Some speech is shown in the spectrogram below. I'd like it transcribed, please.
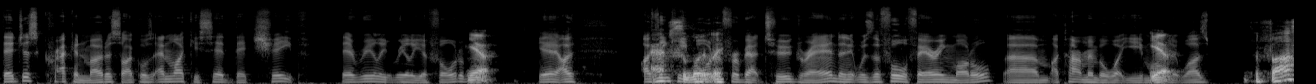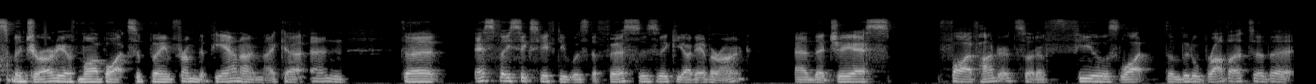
They're just cracking motorcycles, and like you said, they're cheap. They're really, really affordable. Yeah. yeah. I, I think he bought Absolutely. it for about two grand, and it was the full fairing model. Um, I can't remember what year model Yep. it was. The vast majority of my bikes have been from the piano maker, and the SV650 was the first Suzuki I'd ever owned, and the GS 500 sort of feels like the little brother to the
